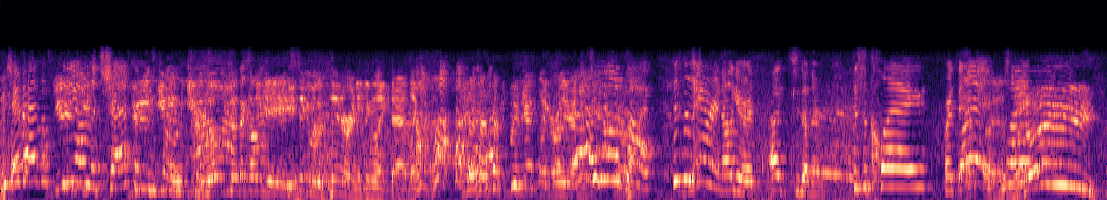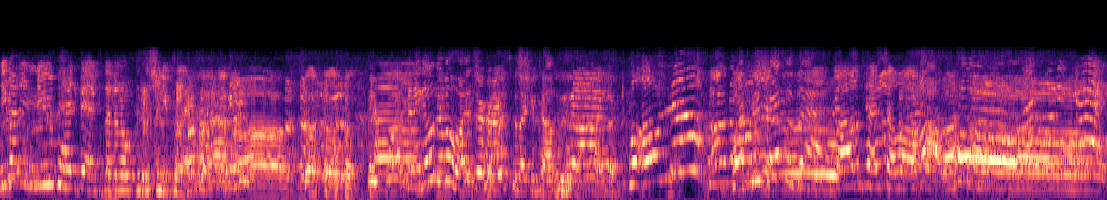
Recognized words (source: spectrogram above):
If it has a C on the chest, You it didn't, means you didn't, Coach. you didn't, Look you at the didn't, stick, you didn't stick it with a pin or anything like that. Like, in my neck, like earlier in the Two at a time. This is Aaron. I'll give her. Uh, she's other. This is Clay. Right there. Clay. Clay. Hey! You got a noob headband because I don't know what position you play. Uh, Hey, Uh, Can I go give Eliza hers so I can tell who's Well, oh no! Oh, no. Whose head was that? Bob's head fell off. That's what he gets!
